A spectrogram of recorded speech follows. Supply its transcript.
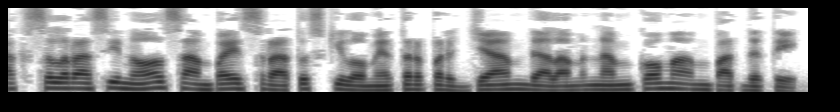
Akselerasi 0 sampai 100 km per jam dalam 6,4 detik.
